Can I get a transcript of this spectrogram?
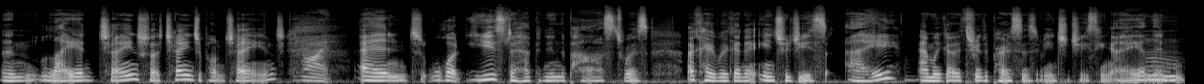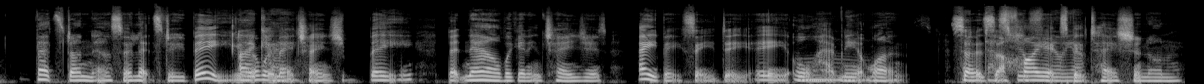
and layered change, so change upon change. Right. And what used to happen in the past was, okay, we're going to introduce A, and we go through the process of introducing A, and then that's done now. So let's do B. You know, we may change B, but now we're getting changes A, B, C, D, E, all happening at once. So That it's a high familiar. expectation on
